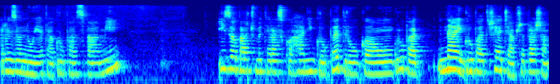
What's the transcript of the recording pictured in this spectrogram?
rezonuje ta grupa z Wami. I zobaczmy teraz, kochani, grupę drugą. Grupa, najgrupa trzecia, przepraszam.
